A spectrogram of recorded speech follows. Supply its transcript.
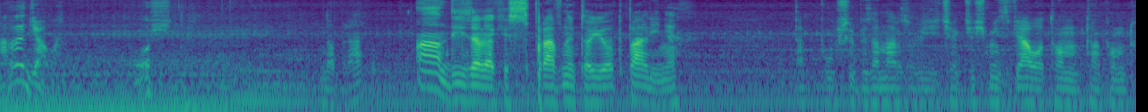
Ale działa. Oś. Dobra. A diesel jak jest sprawny to i odpali, nie? Tak pół szyby zamarzło, widzicie, gdzieś mi zwiało tą, taką, tu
